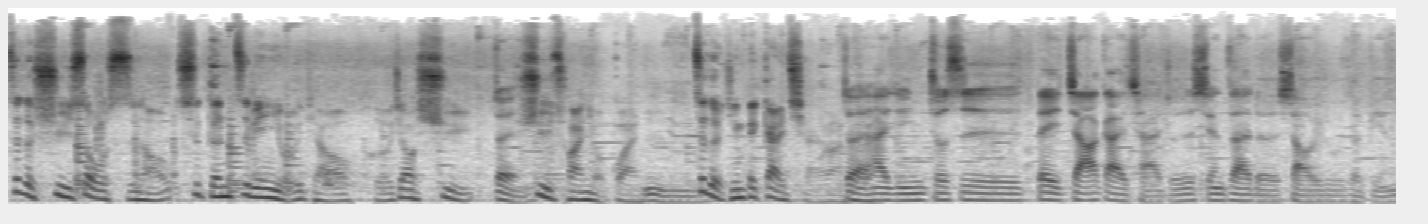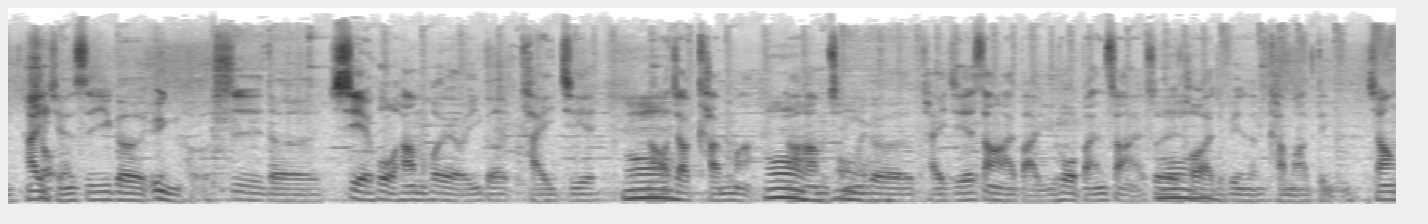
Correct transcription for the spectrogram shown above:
这个旭寿司哦是跟这边有一条河叫旭对。旭川有关，嗯，这个已经被盖起来了，对，它已经就是被加盖起来，就是现在的孝一路这边，它以前是一个运河式的卸货，他们会有一个台阶，然后叫看马，然后他们从那个台阶上来把鱼货搬上来，所以后来就变成坎马町。像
